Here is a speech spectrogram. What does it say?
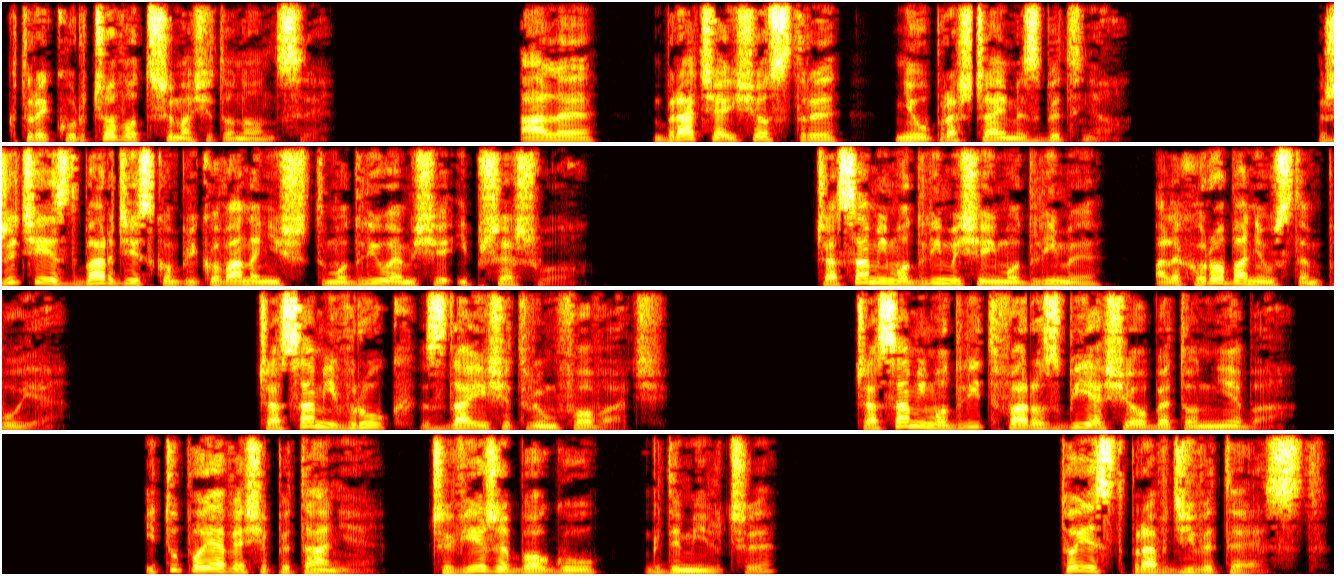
której kurczowo trzyma się tonący. Ale, bracia i siostry, nie upraszczajmy zbytnio. Życie jest bardziej skomplikowane niż modliłem się i przeszło. Czasami modlimy się i modlimy, ale choroba nie ustępuje. Czasami wróg zdaje się triumfować. Czasami modlitwa rozbija się o beton nieba. I tu pojawia się pytanie, czy wierzę Bogu, gdy milczy? To jest prawdziwy test.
